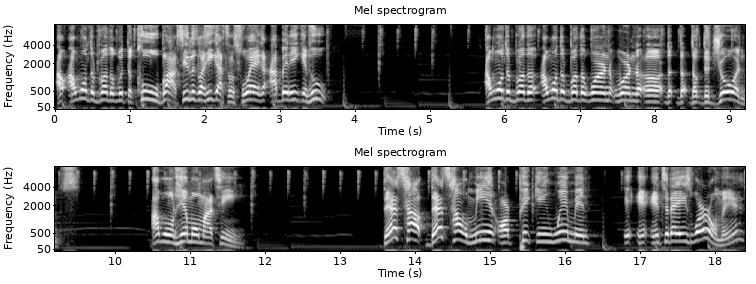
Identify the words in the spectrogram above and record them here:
I, I, want the brother with the cool box. He looks like he got some swag. I bet he can hoop. I want the brother. I want the brother wearing wearing the uh, the, the, the, the Jordans. I want him on my team. That's how that's how men are picking women in, in, in today's world, man.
